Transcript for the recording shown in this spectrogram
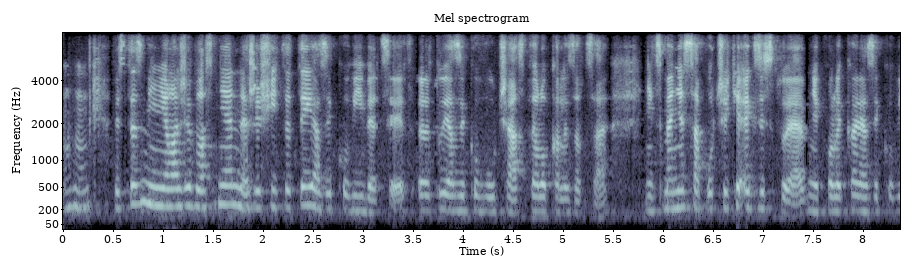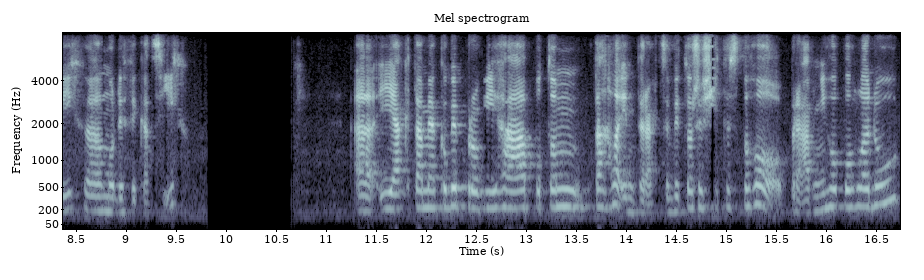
Uhum. Vy jste zmínila, že vlastně neřešíte ty jazykové věci, eh, tu jazykovou část té lokalizace. Nicméně SAP určitě existuje v několika jazykových modifikacích jak tam jakoby probíhá potom tahle interakce. Vy to řešíte z toho právního pohledu,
